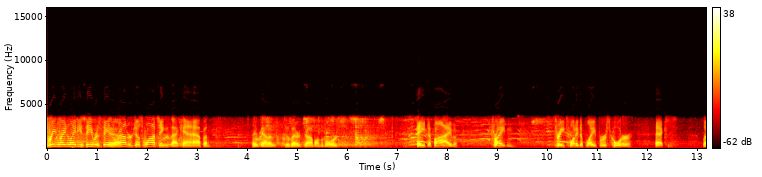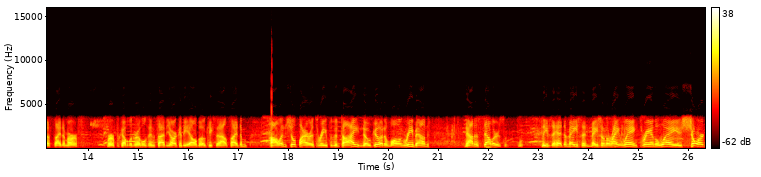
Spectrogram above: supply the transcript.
Three rated Lady Zebra stands Yeah. around her just watching. That can't happen. They've got to do a better job on the boards. Eight to five. Triton. 3.20 to play first quarter. X. Left side to Murph. Murph, a couple of dribbles inside the arc at the elbow, kicks it outside to Holland. She'll fire a three for the tie. No good. A long rebound. Now to Sellers. Leaves ahead to Mason. Mason on the right wing. Three on the way is short.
